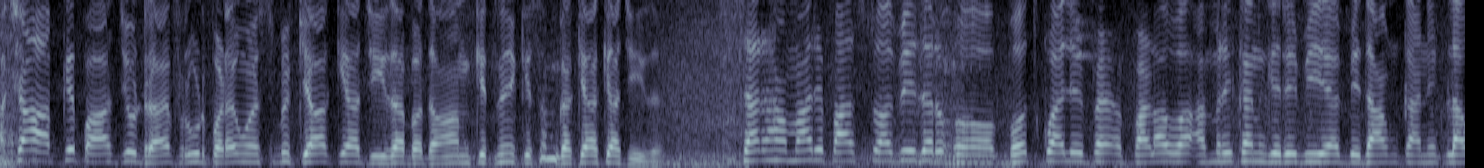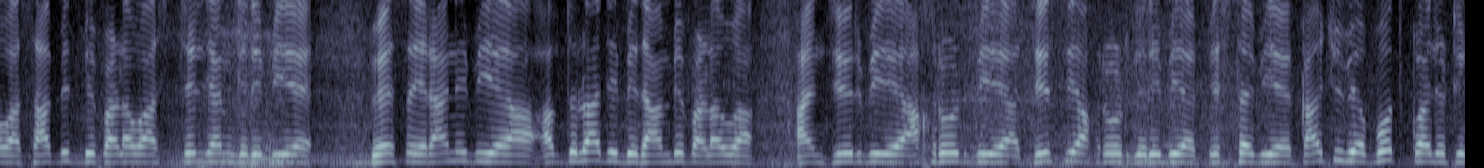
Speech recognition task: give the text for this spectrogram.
अच्छा आपके पास जो ड्राई फ्रूट पड़े हुए हैं इसमें क्या क्या चीज़ है? बादाम कितने किस्म का क्या क्या चीज़ है? सर, हमारे पास तो अभी इधर बहुत क्वालिटी पड़ा हुआ अमेरिकन गिरी भी है, बिदाम का निकला हुआ, साबित भी पड़ा हुआ, ऑस्ट्रेलियन गिरी भी है वैसे ईरानी भी है अब्दुल्लादी बिदाम भी पड़ा हुआ, अंजीर भी है, अखरूट भी है, देसी अखरूट गिरी भी है, पिस्ता भी है, काजू भी है, बहुत क्वालिटी,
